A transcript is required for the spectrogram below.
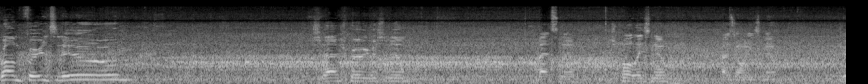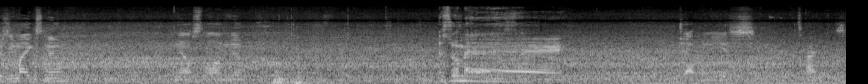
Rumford's new. Smashburger's new. Bet's new. Chipotle's new. Pezzone's new. Jersey Mike's new. Nail Salon new. Isume! Japanese. Chinese.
